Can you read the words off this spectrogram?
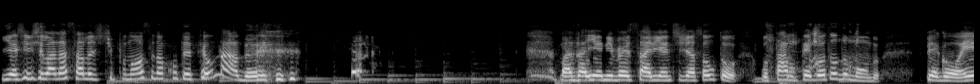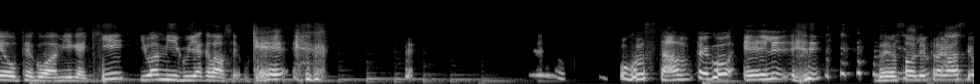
e a gente lá na sala de tipo, nossa, não aconteceu nada. Mas aí aniversariante já soltou. Gustavo pegou todo mundo. Pegou eu, pegou a amiga aqui e o amigo e a Glaucia. O quê? O Gustavo pegou ele. Daí eu só olhei pra Glaucia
